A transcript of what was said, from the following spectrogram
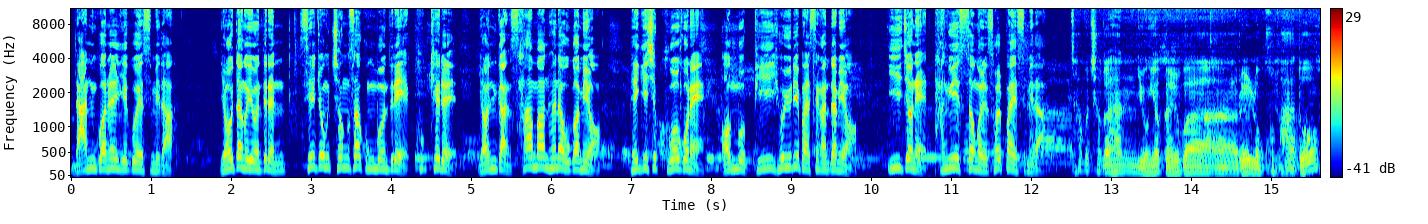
난관을 예고했습니다. 여당 의원들은 세종청사 공무원들이 국회를 연간 4만 회나 오가며 129억 원의 업무 비효율이 발생한다며 이전의 당위성을 설파했습니다. 사무처가 한 용역 결과를 놓고 봐도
